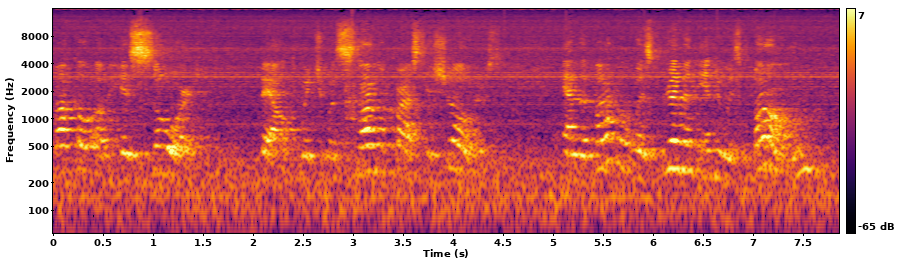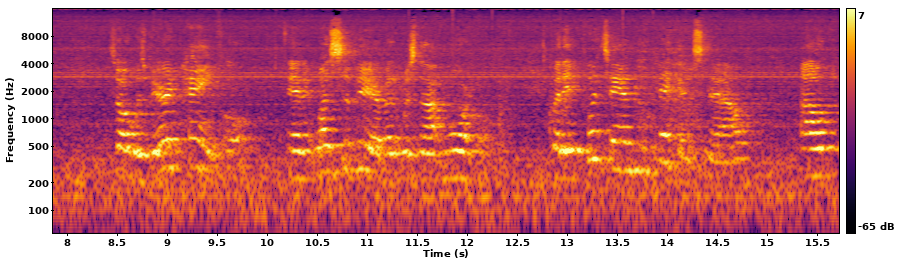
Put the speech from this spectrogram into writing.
buckle of his sword belt, which was slung across his shoulders. And the buckle was driven into his bone, so it was very painful, and it was severe, but it was not mortal. But it puts Andrew Pickens now out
